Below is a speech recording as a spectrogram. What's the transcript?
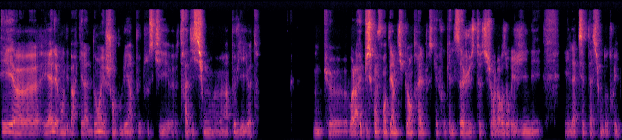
et, euh, et elles, elles vont débarquer là-dedans et chambouler un peu tout ce qui est euh, tradition euh, un peu vieillotte. Donc euh, voilà, et puis se confronter un petit peu entre elles parce qu'il faut qu'elles s'ajustent sur leurs origines et l'acceptation d'autrui.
